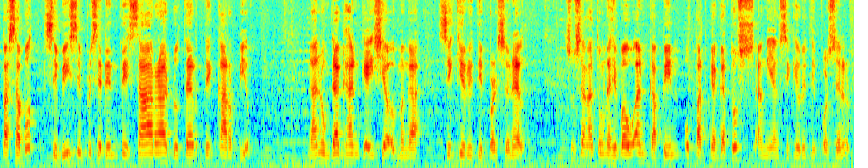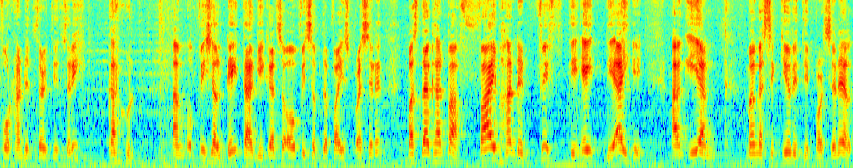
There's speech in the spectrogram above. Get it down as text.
pasabot si Vice Presidente Sara Duterte Carpio nganong daghan kay siya og mga security personnel. So sa atong nahibaw-an kapin upat kagatos ang iyang security personnel 433 karon ang official data gikan sa Office of the Vice President mas daghan pa 558 DIE ang iyang mga security personnel.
